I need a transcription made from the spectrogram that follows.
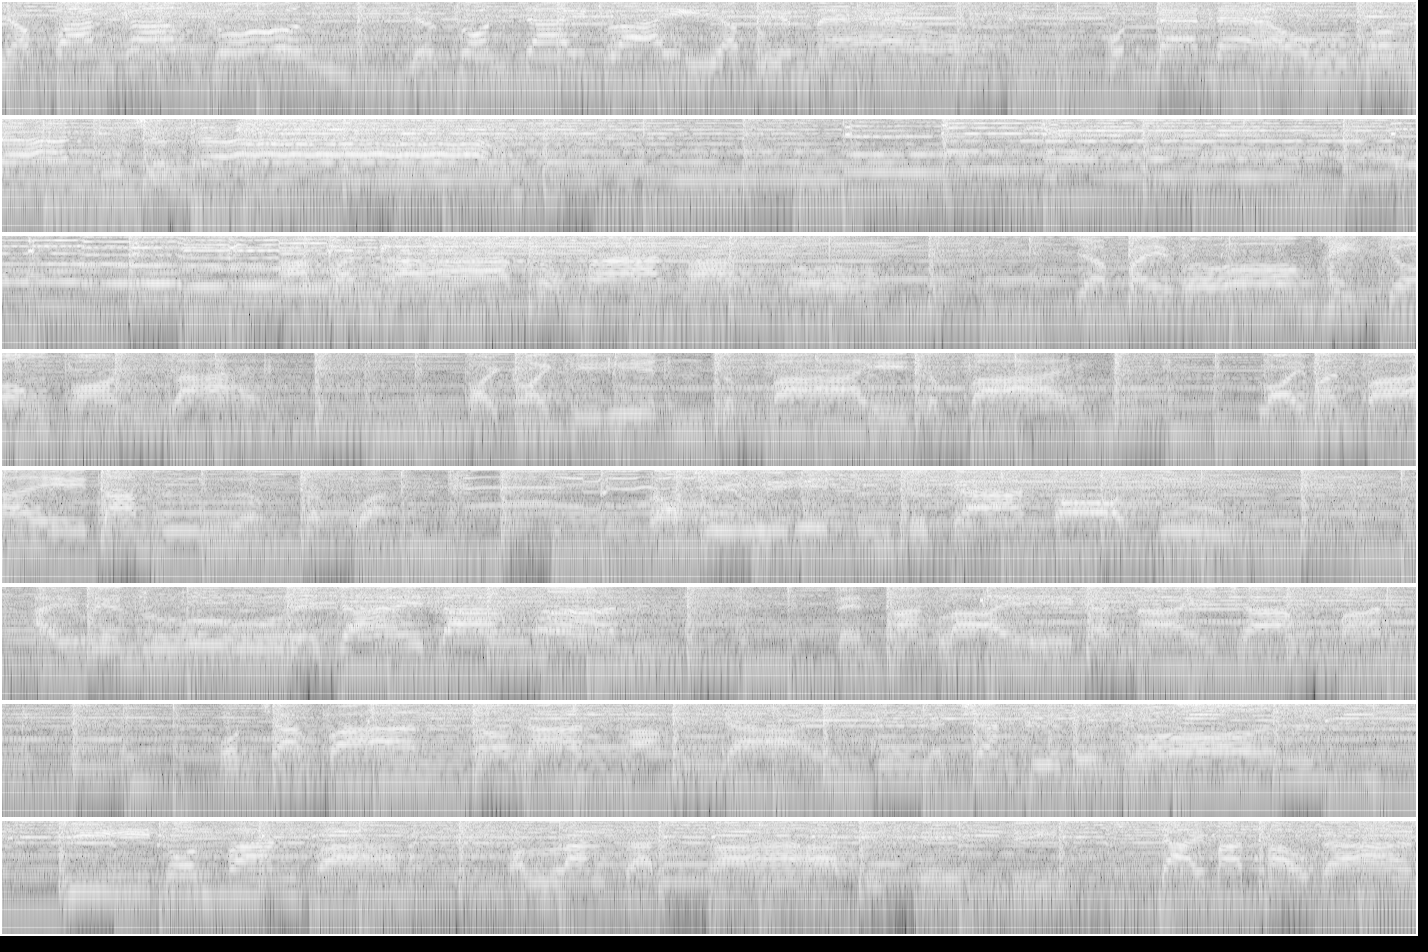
อย่าฟังคำคน อย่าสนใจใคร อย่าเปลี่ยนแนว คนแน่แนวเท่านั้นผู้ชนะหาปัญหาเข้ามาทางตรงอย่าไปโหมให้จงผ่อนคลายค่อยๆคิดสบายสบาย ปล่อยมันไปตามเรื่องสักวัน เพราะชีวิตคือการต่อสู้ ให้เรียนรู้ด้วยใจตั้งมั่นเส้นทางไกลกันไหนช่างมัน คนช่างฝันเท่านั้นทำได้ แต่ฉันคือหนึ่งคน ที่ทนฟันฝ่าพลังศรัทธาคือสิ่งดี ได้มาเท่ากัน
